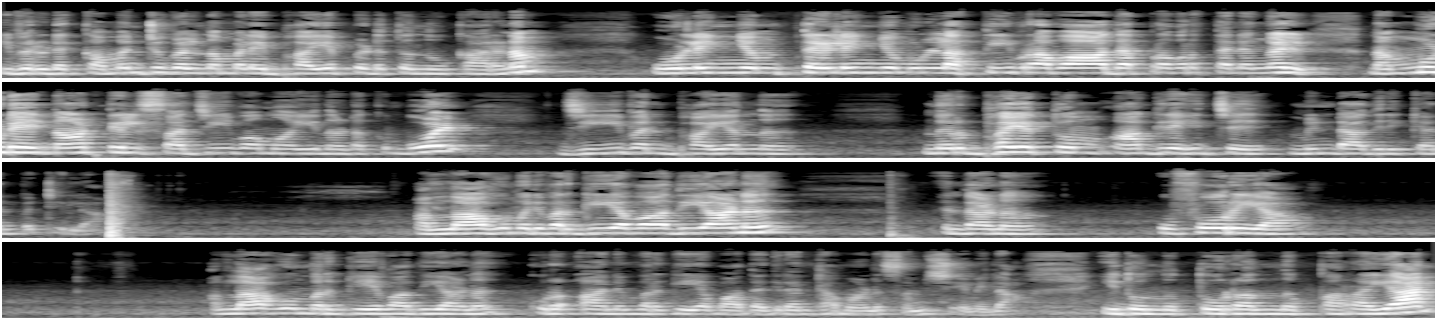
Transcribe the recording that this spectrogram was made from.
ഇവരുടെ കമന്റുകൾ നമ്മളെ ഭയപ്പെടുത്തുന്നു. കാരണം ഒളിഞ്ഞും തെളിഞ്ഞുമുള്ള തീവ്രവാദ പ്രവർത്തനങ്ങൾ നമ്മുടെ നാട്ടിൽ സജീവമായി നടക്കുമ്പോൾ ജീവൻ ഭയന്ന് നിർഭയത്വം ആഗ്രഹിച്ച് മിണ്ടാതിരിക്കാൻ പറ്റില്ല. അള്ളാഹും ഒരു വർഗീയവാദിയാണ്. എന്താണ്? ഉഫോറിയ. അള്ളാഹുവും വർഗീയവാദിയാണ്. ഖുർആാനും വർഗീയവാദ ഗ്രന്ഥമാണ്. സംശയമില്ല. ഇതൊന്ന് തുറന്ന് പറയാൻ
